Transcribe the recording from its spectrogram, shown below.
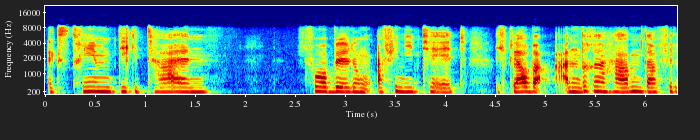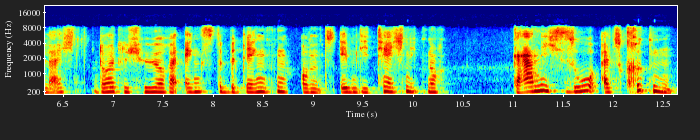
extrem digitalen Vorbildung, Affinität. Ich glaube, andere haben da vielleicht deutlich höhere Ängste, Bedenken und eben die Technik noch gar nicht so als Krücken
